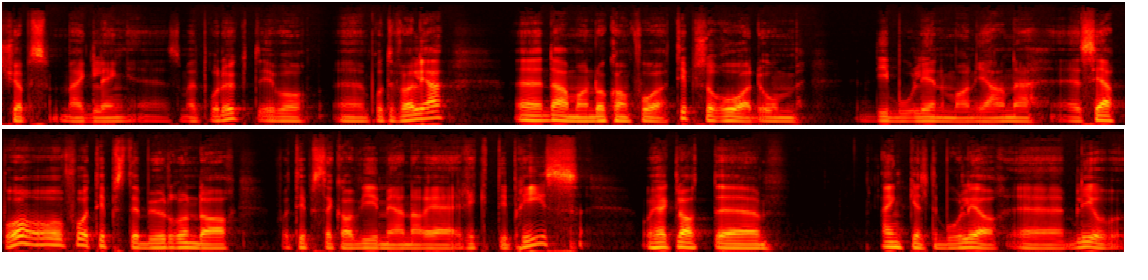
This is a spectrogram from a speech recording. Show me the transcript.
kjøpsmegling som et produkt i vår portefølje, der man da kan få tips og råd om de boligene man gjerne ser på, og få tips til budrunder, få tips til hva vi mener er riktig pris. Og helt klart enkelte boliger eh, blir jo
